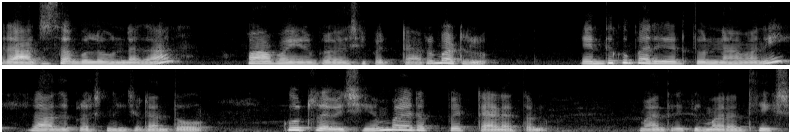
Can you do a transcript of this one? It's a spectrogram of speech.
రాజు సభలో ఉండగా పాపయ్యను ప్రవేశపెట్టారు భటులు. ఎందుకు పరిగెడుతున్నామని రాజు ప్రశ్నించడంతో కుట్ర విషయం బయట పెట్టాడు అతను. మంత్రికి మరణ శిక్ష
